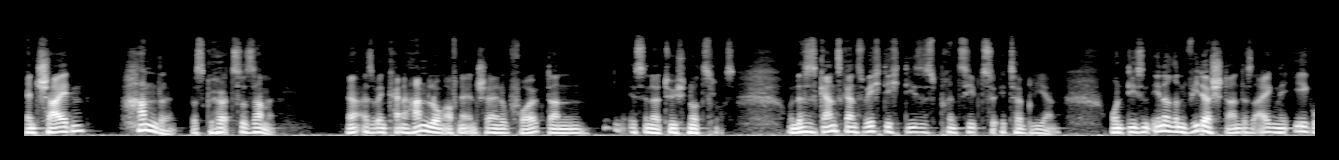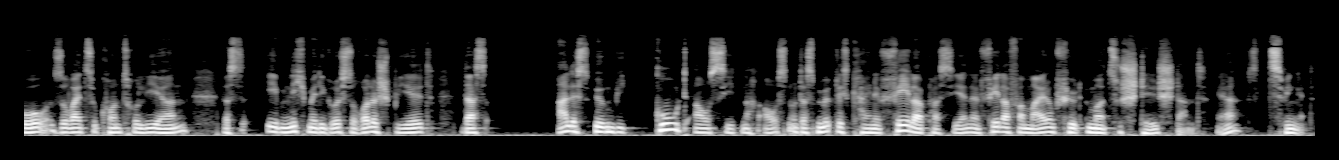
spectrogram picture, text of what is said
Entscheiden, handeln, das gehört zusammen. Ja, also wenn keine Handlung auf eine Entscheidung folgt, dann ist sie natürlich nutzlos. Und das ist ganz, ganz wichtig, dieses Prinzip zu etablieren und diesen inneren Widerstand, das eigene Ego so weit zu kontrollieren, dass eben nicht mehr die größte Rolle spielt, dass alles irgendwie gut aussieht nach außen und dass möglichst keine Fehler passieren, denn Fehlervermeidung führt immer zu Stillstand, ja, zwingend.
